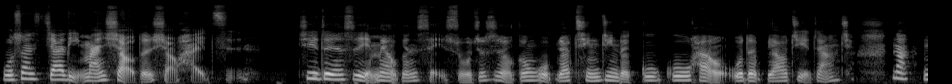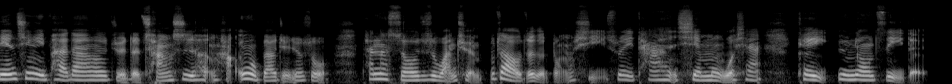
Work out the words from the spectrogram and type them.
我算是家里蛮小的小孩子。其实这件事也没有跟谁说，就是有跟我比较亲近的姑姑，还有我的表姐这样讲。那年轻一派大家会觉得尝试很好，因为我表姐就说她那时候就是完全不知道有这个东西，所以她很羡慕我现在可以运用自己的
